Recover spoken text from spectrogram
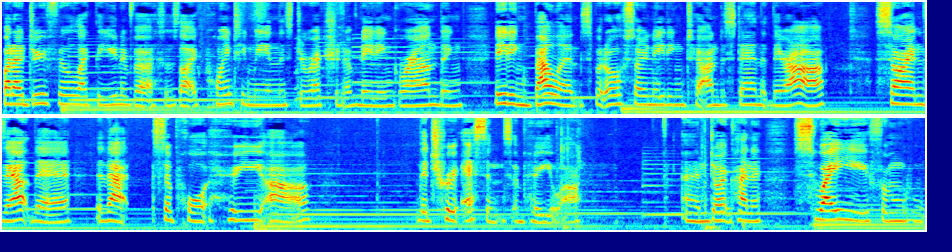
But I do feel like the universe is like pointing me in this direction of needing grounding, needing balance, but also needing to understand that there are signs out there that support who you are, the true essence of who you are, and don't kind of sway you from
